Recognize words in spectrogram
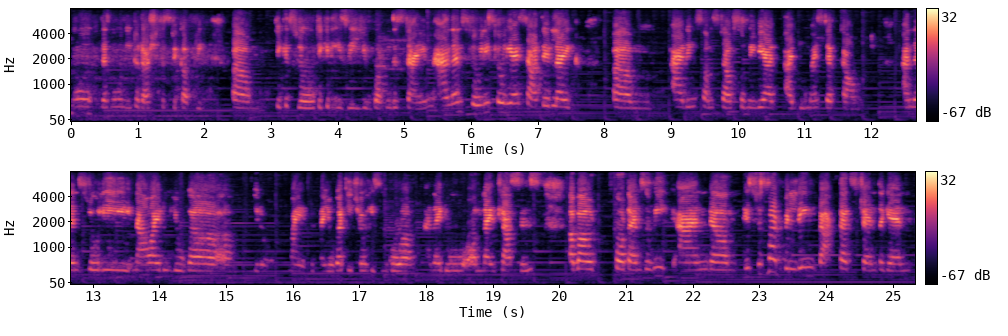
no, there's no need to rush this recovery. Um, take it slow, take it easy. You've gotten this time, and then slowly, slowly, I started like um, adding some stuff. So maybe I I do my step count, and then slowly now I do yoga. Uh, you know my my yoga teacher. He's in Goa, and I do online classes about four times a week. And um, it's just about building back that strength again.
